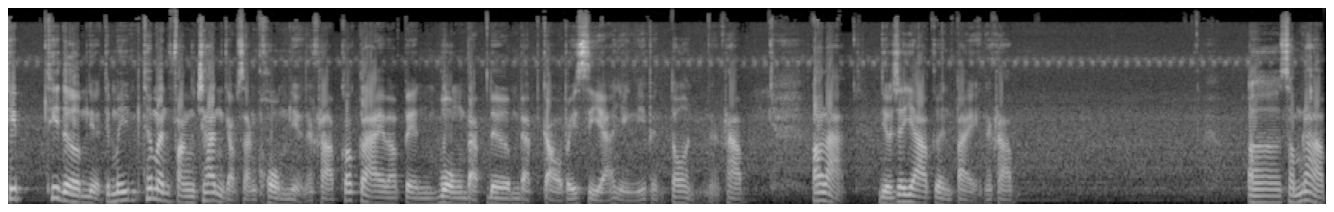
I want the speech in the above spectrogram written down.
ที่ที่เดิมเนี่ยที่ไม่ถ้ามันฟังก์ชันกับสังคมเนี่ยนะครับ ก็กลายมาเป็นวงแบบเดิมแบบเก่าไปเสียอย่างนี้เป็นต้นนะครับ เอาล่ะ เดี๋ยวจะยาวเกินไปนะครับสำหรับ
